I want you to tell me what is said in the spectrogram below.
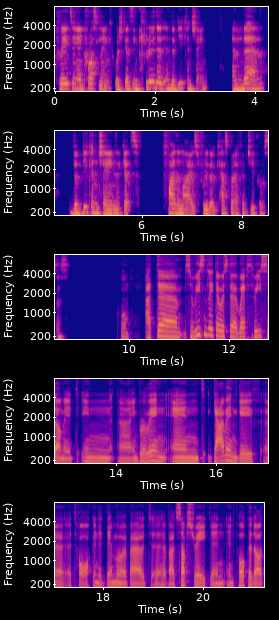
creating a crosslink, which gets included in the beacon chain, and then the beacon chain gets finalized through the Casper FFG process. Cool. At the so recently there was the Web three summit in uh, in Berlin, and Gavin gave a talk and a demo about uh, about Substrate and and Polkadot.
